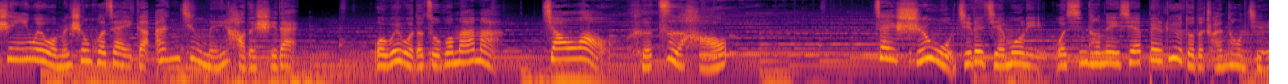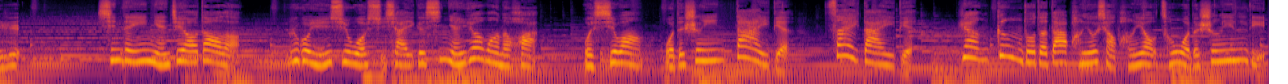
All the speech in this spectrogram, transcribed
是因为我们生活在一个安静美好的时代。我为我的祖国妈妈骄傲和自豪。在十五集的节目里，我心疼那些被掠夺的传统节日。新的一年就要到了。如果允许我许下一个新年愿望的话，我希望我的声音大一点，再大一点，让更多的大朋友、小朋友从我的声音里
